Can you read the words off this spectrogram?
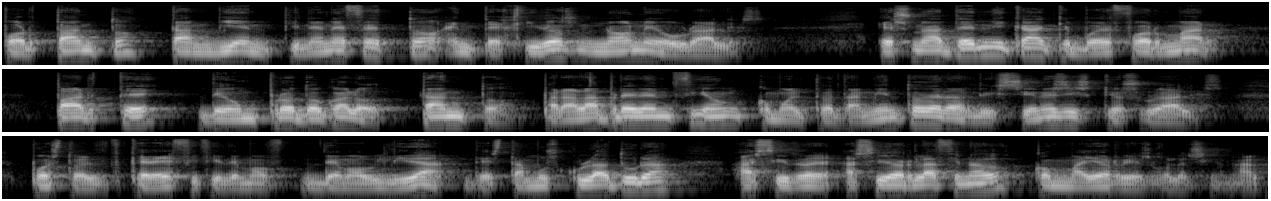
Por tanto, también tienen efecto en tejidos no neurales. Es una técnica que puede formar parte de un protocolo tanto para la prevención como el tratamiento de las lesiones isquiosurales puesto el que déficit de, movilidad de esta musculatura ha sido relacionado con mayor riesgo lesional.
